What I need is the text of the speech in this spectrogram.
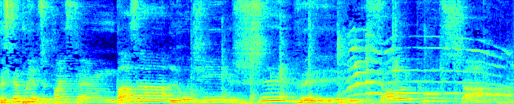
Występuje przed Państwem baza ludzi żywych z Olkusza.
